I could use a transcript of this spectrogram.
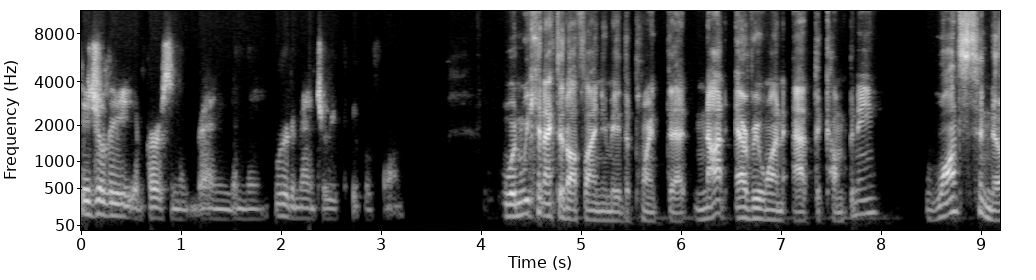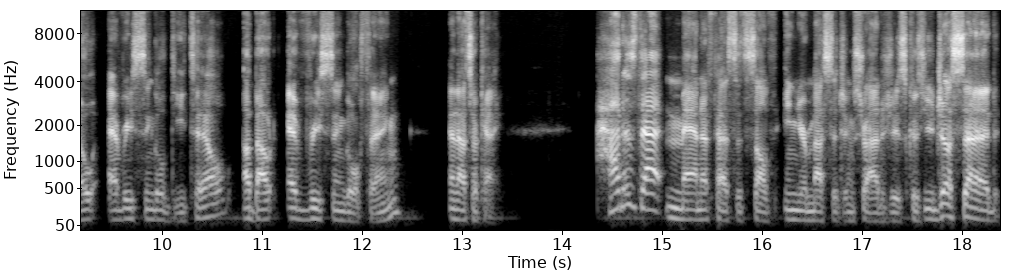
digitally, in person, and in the rudimentary paper form. When we connected offline, you made the point that not everyone at the company wants to know every single detail about every single thing, and that's okay. How does that manifest itself in your messaging strategies? Because you just said,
